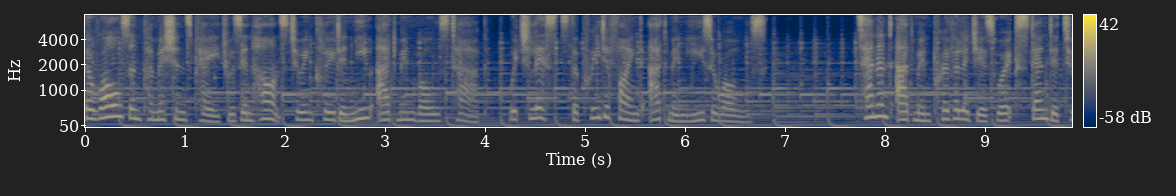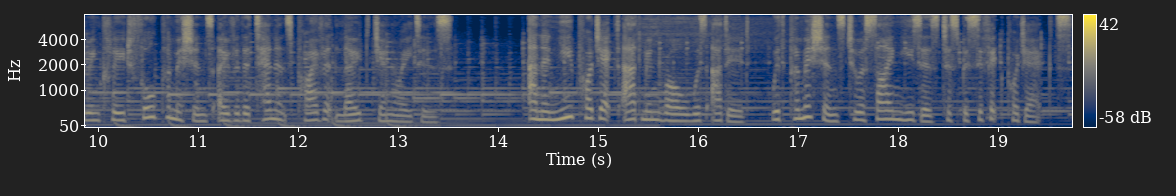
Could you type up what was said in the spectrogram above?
The Roles and Permissions page was enhanced to include a new Admin Roles tab, which lists the predefined admin user roles. Tenant admin privileges were extended to include full permissions over the tenant's private load generators. And a new project admin role was added, with permissions to assign users to specific projects.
